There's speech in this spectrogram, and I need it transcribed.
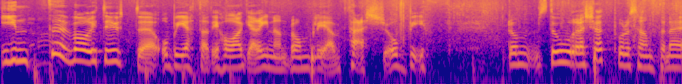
inte varit ute och betat i hagar innan de blev färs och biff. De stora köttproducenterna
